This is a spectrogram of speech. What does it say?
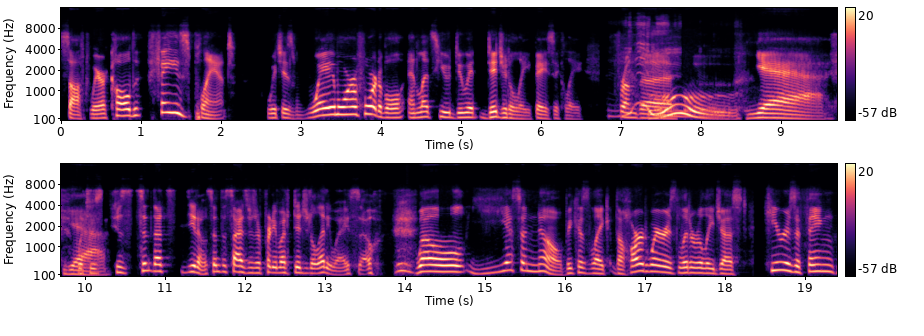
software called phase plant which is way more affordable and lets you do it digitally basically from the Ooh. yeah yeah Which is because that's you know synthesizers are pretty much digital anyway. So Well, yes and no, because like the hardware is literally just here is a thing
